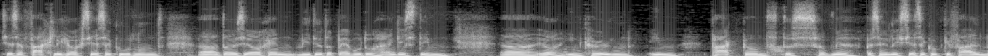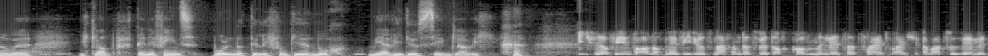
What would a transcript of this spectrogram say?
sehr, sehr fachlich auch sehr, sehr gut. Und äh, da ist ja auch ein Video dabei, wo du hangelst im, äh, ja, in Köln im Park und das hat mir persönlich sehr, sehr gut gefallen. Aber ich glaube, deine Fans wollen natürlich von dir noch mehr Videos sehen, glaube ich. Ich will auf jeden Fall auch noch mehr Videos machen, das wird auch kommen. In letzter Zeit war ich aber zu sehr mit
